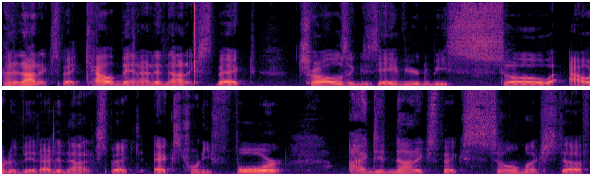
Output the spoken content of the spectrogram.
I did not expect Caliban. I did not expect Charles Xavier to be so out of it. I did not expect X twenty four. I did not expect so much stuff,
